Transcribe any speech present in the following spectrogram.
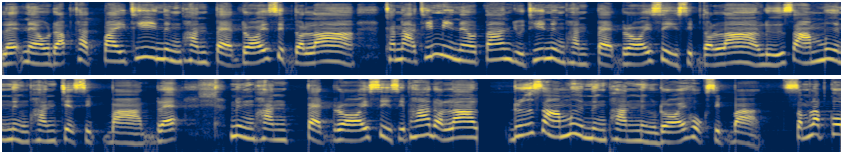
และแนวรับถัดไปที่ 1,810 ดอลลาร์ ขณะที่มีแนวต้านอยู่ที่ 1,840 ดอลลาร์ หรือ 31,070 บาท และ 1,845 ดอลลาร์ หรือ 31,160 บาท สำหรับ Go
